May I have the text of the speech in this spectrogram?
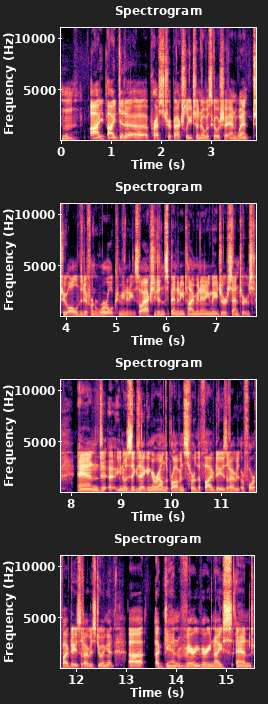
hmm. I, I did a, a, press trip actually to Nova Scotia and went to all of the different rural communities. So I actually didn't spend any time in any major centers. And, uh, you know, zigzagging around the province for the five days that I was, or four or five days that I was doing it, uh, again, very, very nice. And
